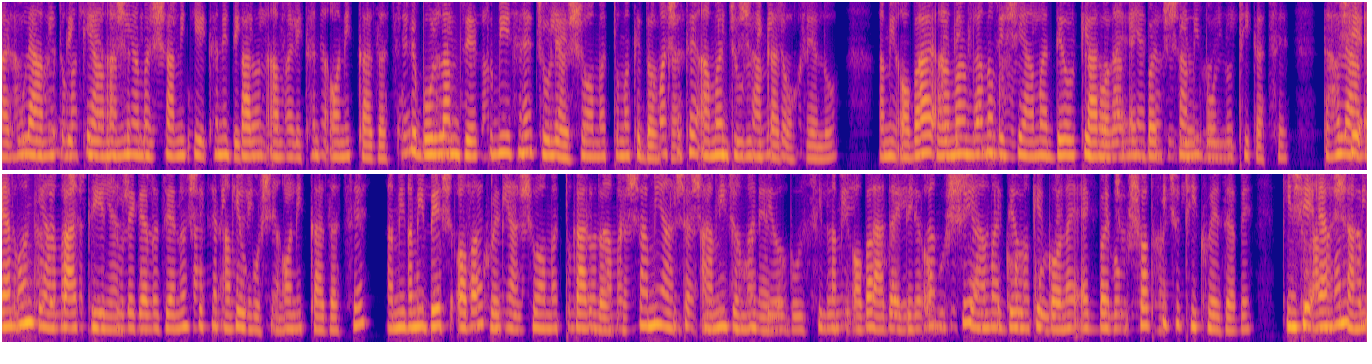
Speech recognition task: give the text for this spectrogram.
আর তাহলে আমি তোমাকে আমার আমি আমার স্বামীকে এখানে কারণ আমার এখানে অনেক কাজ আছে বললাম যে, "তুমি এখানে হ্যাঁ, চলে এসো। আসো আমার তোমাকে দরকার সাথে আমার জরুরি কাজ আছে।" এলো আমি অবার আমার মনে যে সে। আমার দেওরকে বলা একবার স্বামী বলল ঠিক আছে তাহলে সে এমন কি আমার পাশ দিয়ে চলে। গেল যেন সেখানে কেউ বসে অনেক কাজ আছে আমি আমি বেশ অবাক হয়ে তুমি আসো আমার তো কারণ আমার স্বামী আসা স্বামী জমা দেওর বলছিল আমি অবাক আদায় হয়ে দেখলাম অবশ্যই আমার দেওরকে গলায় একবার সবকিছু ঠিক হয়ে যাবে।" কিন্তু সে আমার স্বামী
